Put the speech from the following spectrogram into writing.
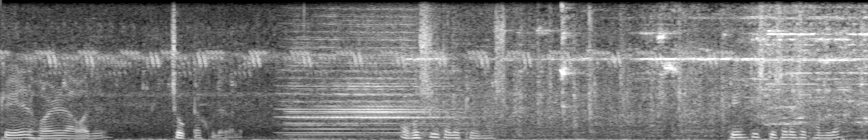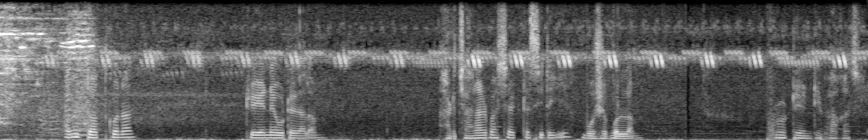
ট্রেনের হর্নের আওয়াজে চোখটা খুলে গেল। অবশ্যই তাহলে ট্রেন আসবে ট্রেনটি স্টেশনে এসে থামলো। আমি তৎক্ষণাৎ ট্রেনে উঠে গেলাম আর জানার পাশে একটা সিটে গিয়ে বসে পড়লাম। পুরো ট্রেনটি ফাঁকা ছিল।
